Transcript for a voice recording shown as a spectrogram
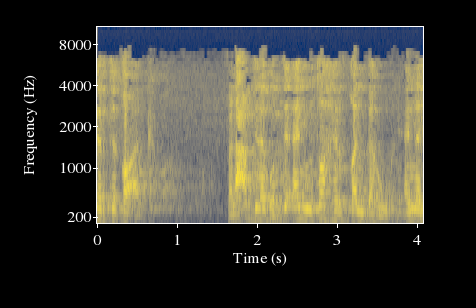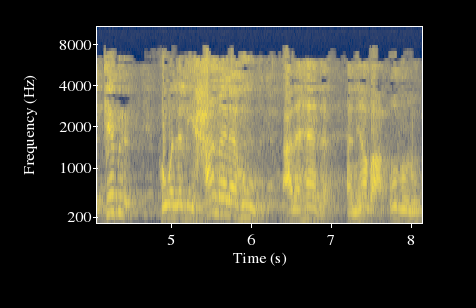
ارتقائك. فالعبد لابد أن يطهر قلبه لأن الكبر هو الذي حمله على هذا أن يضع أذنه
